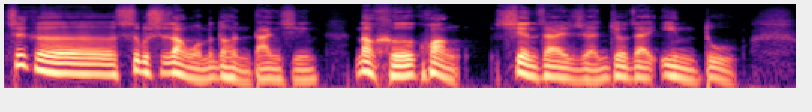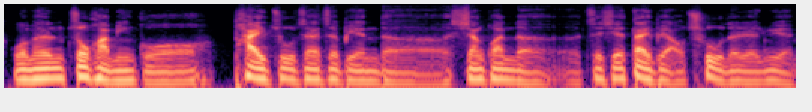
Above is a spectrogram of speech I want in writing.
这个是不是让我们都很担心？那何况现在人就在印度，我们中华民国派驻在这边的相关的这些代表处的人员，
